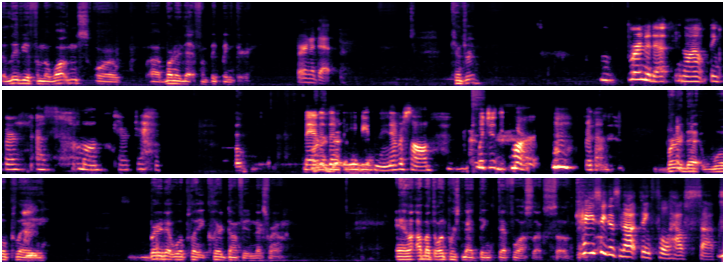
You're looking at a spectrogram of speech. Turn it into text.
Olivia from the Waltons or uh, Bernadette from Big Bang Theory? Bernadette. Kendra? Bernadette, you know, I don't think of her as a mom character. Oh, they had them babies and never saw them, which is smart for them. Bernadette will play. Bernadette will play Claire Dunphy in the next round. And I'm not the only person that thinks that Full House sucks. So Casey does not think Full House sucks.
